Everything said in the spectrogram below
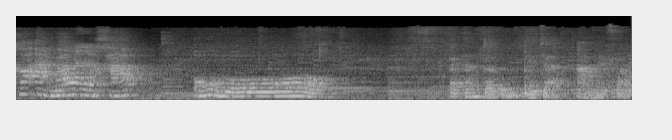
เขาอ่านว่าอะไรเหรอครับ โอ้โหไปตั้งแต่เดี๋ยวจะอ่านให้ฟัง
